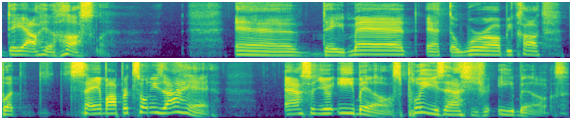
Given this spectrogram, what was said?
they out here hustling, and they mad at the world because. But same opportunities I had. Answer your emails. Please answer your emails.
